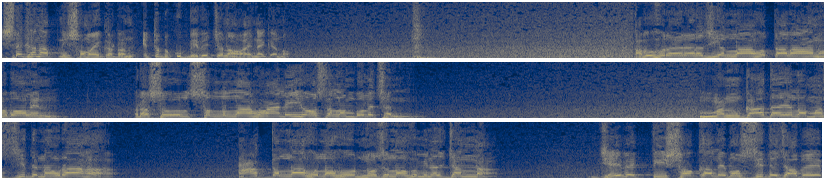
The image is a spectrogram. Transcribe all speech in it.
সেখানে আপনি সময় কাটান। এতটুকু বিবেচনা হয় না কেন? আবু হরাহ আনহ বলেন, রসুল সাল্লাহ আলহি আসাল্লাম বলেছেন, মান গাদা মসজিদ নৌরাহা জান্না। যে ব্যক্তি সকালে মসজিদে যাবে,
